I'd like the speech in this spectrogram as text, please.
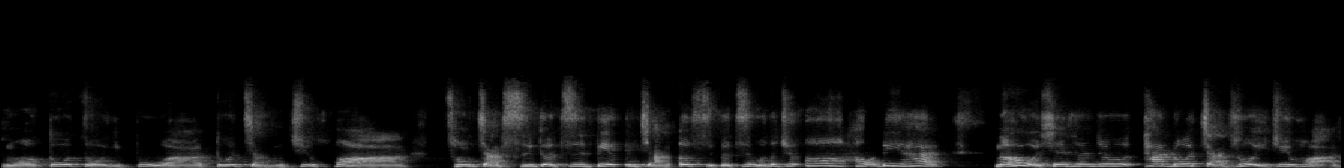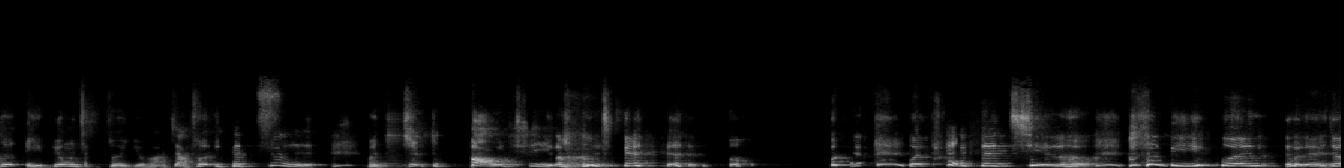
什么多走一步啊，多讲一句话啊，从讲十个字变讲二十个字，我都觉得哦好厉害。然后我先生就他如果讲错一句话，就也不用讲错一句话，讲错一个字，我就就爆气了。我我太生气了，离婚对不对？就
